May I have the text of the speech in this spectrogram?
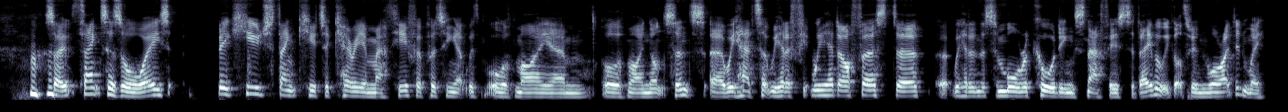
so thanks as always. Big huge thank you to Keri and Matthew for putting up with all of my um, all of my nonsense. Uh, we had we had a we had our first uh, we had some more recording snafus today, but we got through them all right, didn't we?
